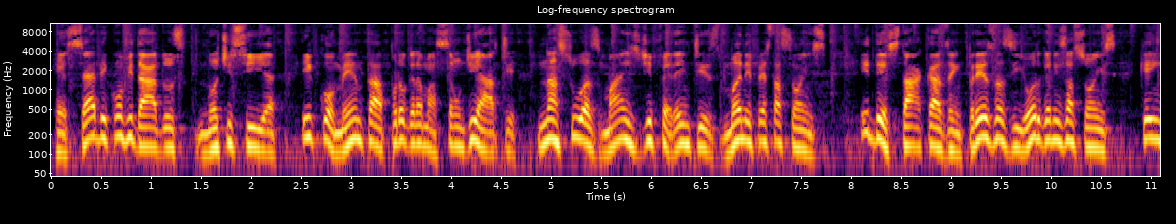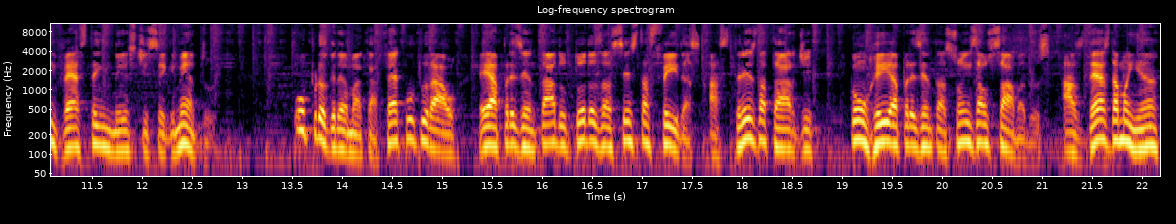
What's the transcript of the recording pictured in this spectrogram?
recebe convidados, noticia e comenta a programação de arte nas suas mais diferentes manifestações e destaca as empresas e organizações que investem neste segmento. O programa Café Cultural é apresentado todas as sextas-feiras, às três da tarde, com reapresentações aos sábados, às dez da manhã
